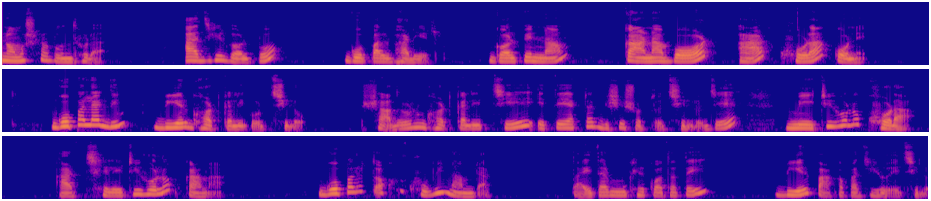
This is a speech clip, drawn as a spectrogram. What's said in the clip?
নমস্কার বন্ধুরা। আজকের গল্প গোপাল ভাঁড়ের। গল্পের নাম কানা বর আর খোড়া কনে। গোপাল একদিন বিয়ের ঘটকালি করছিল। সাধারণ ঘটকালির চেয়ে এতে একটা বিশেষত্ব ছিল যে, মেয়েটি হলো খোড়া আর ছেলেটি হলো কানা। গোপালের তখন খুবই নাম ডাক তাই তার মুখের কথাতেই বিয়ের পাকাপাকি হয়েছিল।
